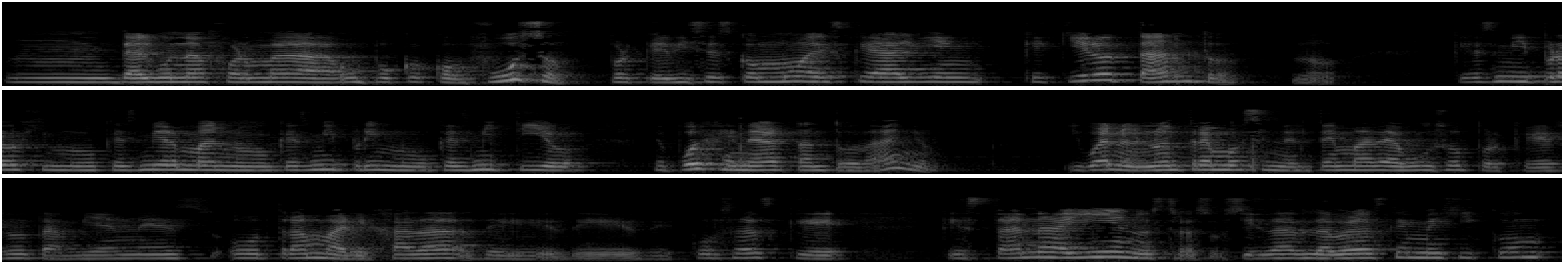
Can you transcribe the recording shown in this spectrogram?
mm, de alguna forma un poco confuso, porque dices, ¿cómo es que alguien que quiero tanto, ¿no? Que es mi prójimo, que es mi hermano, que es mi primo, que es mi tío, me puede generar tanto daño. Y bueno, no entremos en el tema de abuso porque eso también es otra marejada de, de cosas que están ahí en nuestra sociedad. La verdad es que en México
